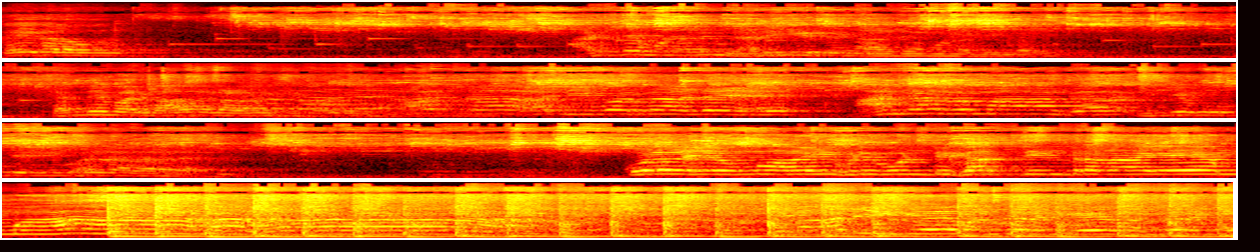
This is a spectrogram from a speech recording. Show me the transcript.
கை கால வரும். அடுத்த முன்னாடி நடிக்கிட்டு இருங்க அடுத்த மாதிரி சண்டை மாதிரி வர்றாளே. அங்காரமா அங்க இங்க கூப்பிட்டு குழலை அம்மா இப்படி கொண்டு காத்தின்றதாயே அம்மா. அடிங்க வந்துருங்க வந்துருங்க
